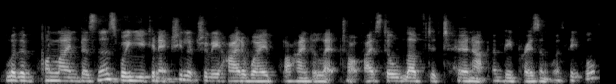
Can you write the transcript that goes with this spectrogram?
with an online business where you can actually literally hide away behind a laptop. I still love to turn up and be present with people.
